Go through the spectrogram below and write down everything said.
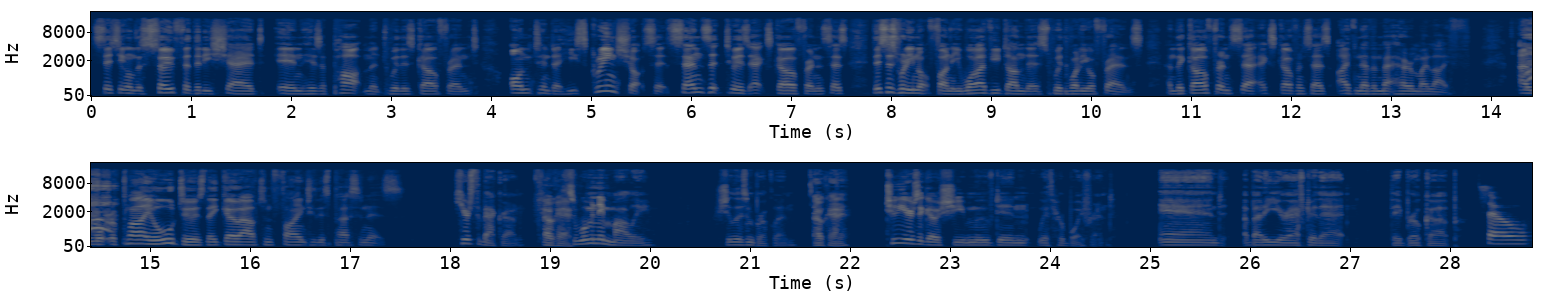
sitting on the sofa that he shared in his apartment with his girlfriend on Tinder. He screenshots it, sends it to his ex girlfriend, and says, This is really not funny. Why have you done this with one of your friends? And the girlfriend, ex girlfriend says, I've never met her in my life. And what Reply all do is they go out and find who this person is. Here's the background. Okay. It's a woman named Molly. She lives in Brooklyn. Okay. Two years ago, she moved in with her boyfriend. And about a year after that, they broke up. So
